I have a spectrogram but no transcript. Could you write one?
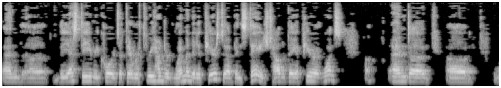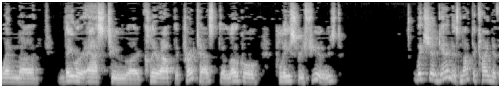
And uh, the SD records that there were 300 women. It appears to have been staged. How did they appear at once? And uh, uh, when they were asked to clear out the protest, the local police refused. Which again is not the kind of,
